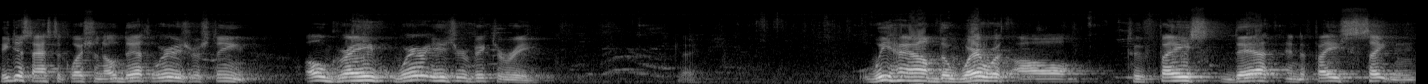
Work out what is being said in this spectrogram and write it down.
he just asked the question, Oh, death, where is your sting? Oh, grave, where is your victory? Okay. We have the wherewithal to face death and to face Satan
